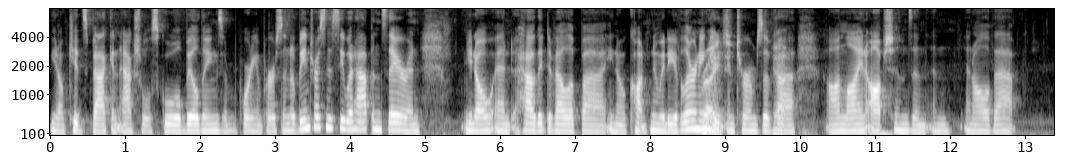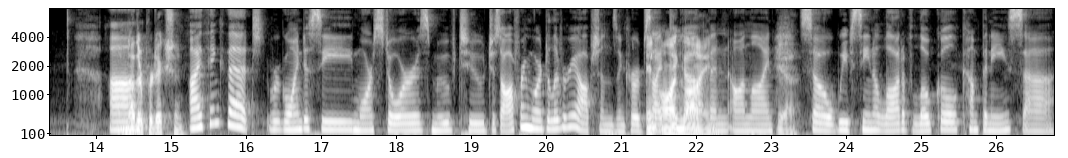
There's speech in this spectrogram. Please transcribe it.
you know, kids back in actual school buildings and reporting in person. It'll be interesting to see what happens there and, you know, and how they develop, uh, you know, continuity of learning in, in terms of Yeah. uh, online options and, and, and all of that. Another prediction. I think that we're going to see more stores move to just offering more delivery options and curbside And pickup and online. Yeah. So we've seen a lot of local companies, uh,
